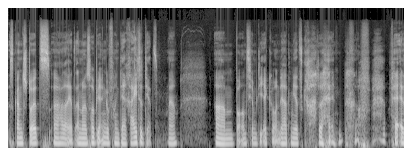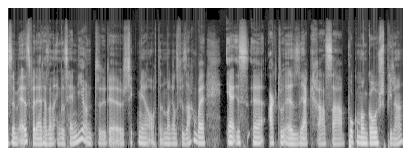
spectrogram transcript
ist ganz stolz, äh, hat er jetzt ein neues Hobby angefangen, der reitet jetzt, ja. Ähm, bei uns hier um die Ecke und er hat mir jetzt gerade per SMS, weil der hat ja sein eigenes Handy und äh, der schickt mir auch dann immer ganz viele Sachen, weil er ist äh, aktuell sehr krasser Pokémon Go-Spieler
